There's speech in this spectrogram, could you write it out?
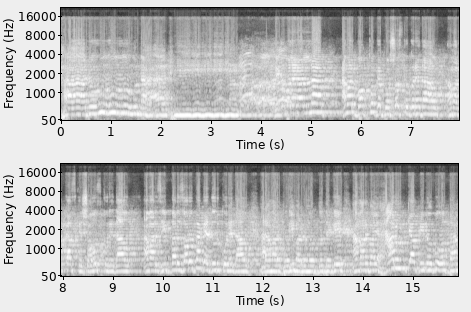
هارون أخي. আমার বক্ষকে প্রশস্ত করে দাও, আমার কাজকে সহজ করে দাও, আমার জিব্বার জড়তাকে দূর করে দাও, আর আমার পরিবারের মধ্য থেকে আমার ভাই হারুনকে আপনি নবুয়ত দান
